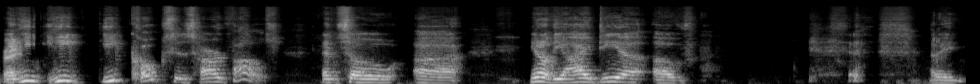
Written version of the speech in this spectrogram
right. and he he he coaxes hard fouls, and so uh, you know the idea of, I mean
